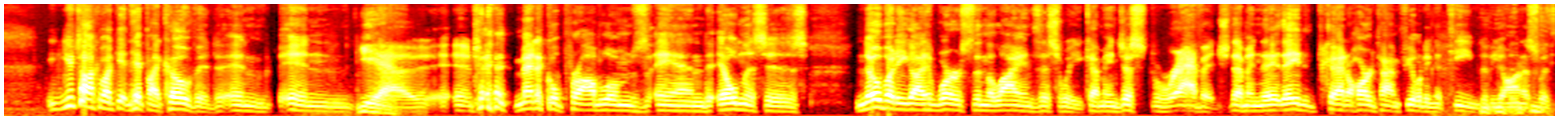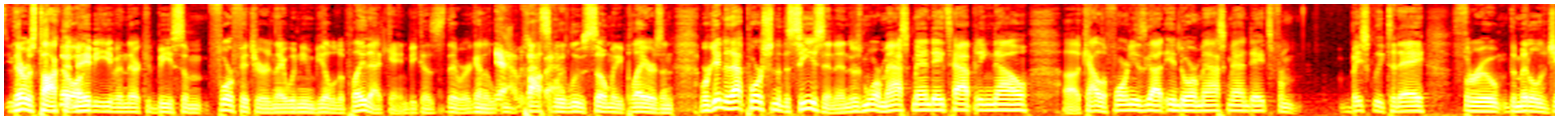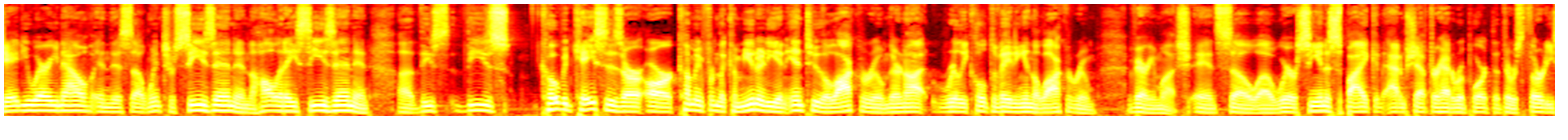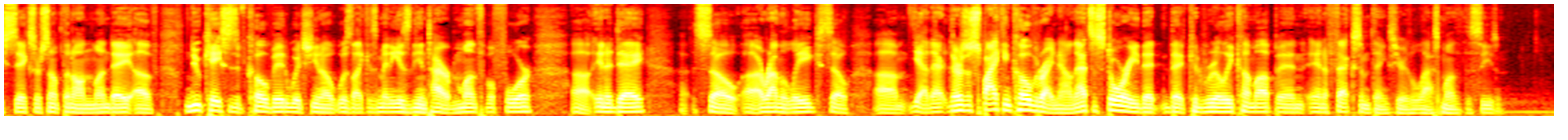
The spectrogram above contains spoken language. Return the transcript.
you talk about getting hit by COVID and in yeah uh, medical problems and illnesses. Nobody got worse than the Lions this week. I mean, just ravaged. I mean, they, they had a hard time fielding a team, to be honest with you. There was talk no, that maybe even there could be some forfeiture and they wouldn't even be able to play that game because they were going to yeah, possibly lose so many players. And we're getting to that portion of the season, and there's more mask mandates happening now. Uh, California's got indoor mask mandates from basically today through the middle of January now in this uh, winter season and the holiday season, and uh, these these COVID cases are, are coming from the community and into the locker room. They're not really cultivating in the locker room very much. And so uh, we're seeing a spike. Adam Schefter had a report that there was 36 or something on Monday of new cases of COVID, which, you know, was like as many as the entire month before uh, in a day so uh, around the league. So um, yeah, there, there's a spike in COVID right now, and that's a story that that could really come up and, and affect some things here the last month of the season.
